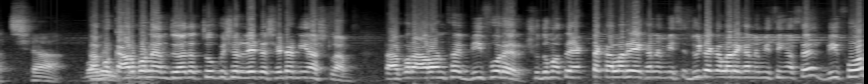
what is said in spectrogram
আচ্ছা তারপর কার্বন এম দুই হাজার চব্বিশের লেটে সেটা নিয়ে আসলাম। তারপর R one five B four এর শুধুমাত্র একটা কালারে এখানে মিসিং দুইটা কালার এখানে মিসিং আছে বি ফোর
